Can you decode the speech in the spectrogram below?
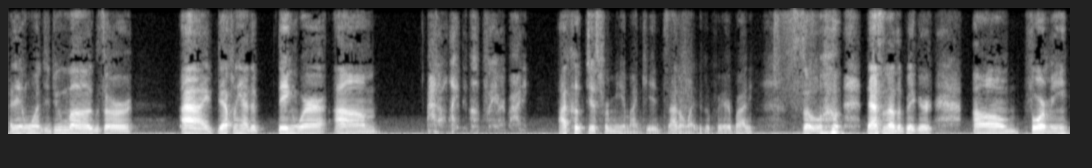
I didn't want to do mugs or I definitely had a thing where um I don't like to cook for everybody. I cook just for me and my kids. I don't like to cook for everybody. So that's another bigger um for me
